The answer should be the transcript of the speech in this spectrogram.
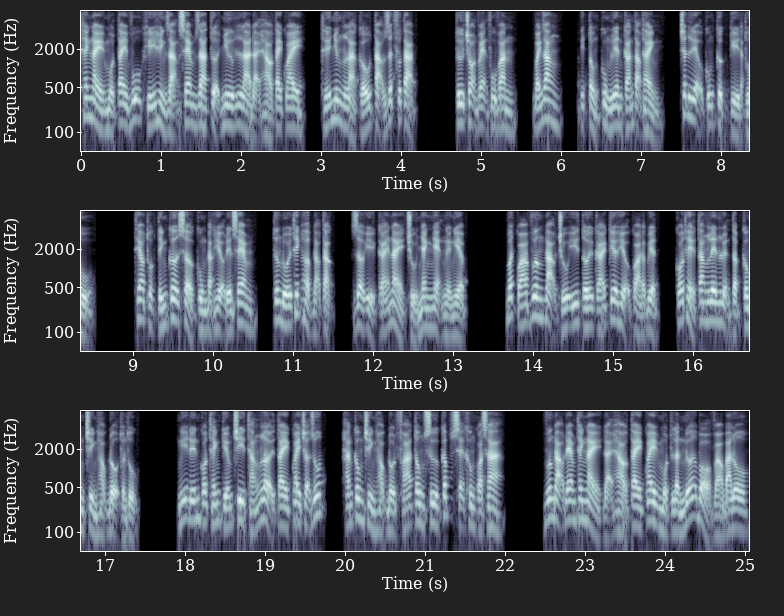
Thanh này một tay vũ khí hình dạng xem ra tựa như là đại hào tay quay, thế nhưng là cấu tạo rất phức tạp. Từ trọn vẹn phù văn, bánh răng ít tổng cùng liên cán tạo thành, chất liệu cũng cực kỳ đặc thù. Theo thuộc tính cơ sở cùng đặc hiệu đến xem, tương đối thích hợp đạo tặc, giờ ỉ cái này chủ nhanh nhẹn nghề nghiệp. Bất quá vương đạo chú ý tới cái kia hiệu quả đặc biệt, có thể tăng lên luyện tập công trình học độ thuần thục. Nghĩ đến có thánh kiếm chi thắng lợi tay quay trợ rút, hắn công trình học đột phá tông sư cấp sẽ không quá xa. Vương đạo đem thanh này đại hào tay quay một lần nữa bỏ vào ba lô,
